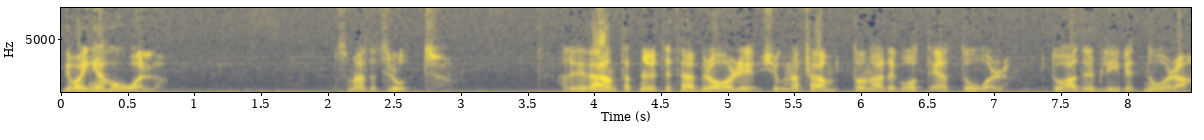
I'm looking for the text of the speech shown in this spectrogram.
det var inga hål som jag hade trott. Hade vi väntat nu till februari 2015 hade det gått ett år. Då hade det blivit några.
